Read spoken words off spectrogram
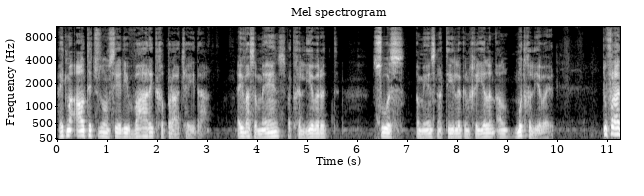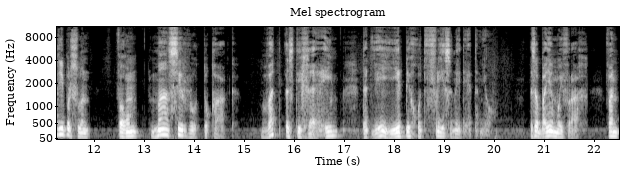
Hy het my altyd soos ons sê die waarheid gepraat, Shahida. Hy was 'n mens wat gelewer het soos 'n mens natuurlik en geheel en al moet gelewe het. Toe vra die persoon vir hom: "Ma sirru tuqak?" Wat is die geheim dat jy hierdie godvreesenheid het in jou? Is 'n baie mooi vraag. Van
